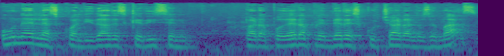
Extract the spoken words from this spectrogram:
Una de las cualidades que dicen para poder aprender a escuchar a los demás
